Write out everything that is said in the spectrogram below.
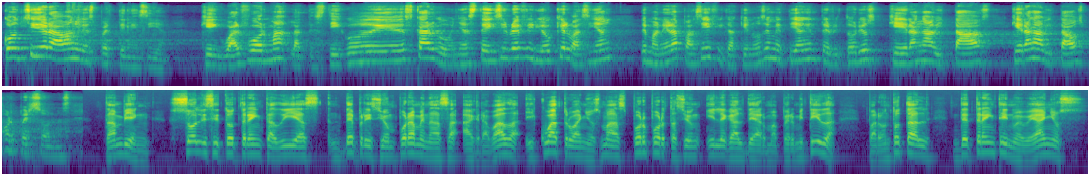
consideraban les pertenecía. Que igual forma, la testigo de descargo, doña Stacy, refirió que lo hacían de manera pacífica, que no se metían en territorios que eran habitados, que eran habitados por personas. También solicitó 30 días de prisión por amenaza agravada y cuatro años más por portación ilegal de arma permitida, para un total de 39 años.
